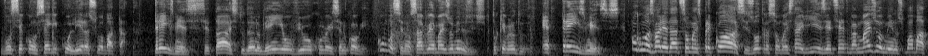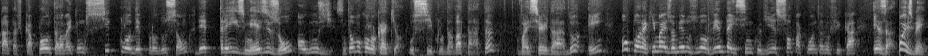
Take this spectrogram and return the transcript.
você consegue colher a sua batata? Três meses. Você está estudando bem e ouviu conversando com alguém. Como você não sabe, é mais ou menos isso. Estou quebrando tudo. É três meses. Algumas variedades são mais precoces, outras são mais tardias, etc. Mas mais ou menos, para uma batata ficar pronta, ela vai ter um ciclo de produção de três meses ou alguns dias. Então eu vou colocar aqui, ó, o ciclo da batata vai ser dado em, vamos pôr aqui mais ou menos 95 dias, só para a conta não ficar exata. Pois bem,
